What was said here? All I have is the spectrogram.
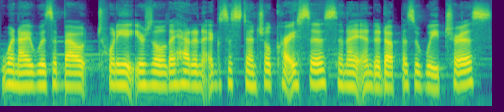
When I was about 28 years old, I had an existential crisis and I ended up as a waitress,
